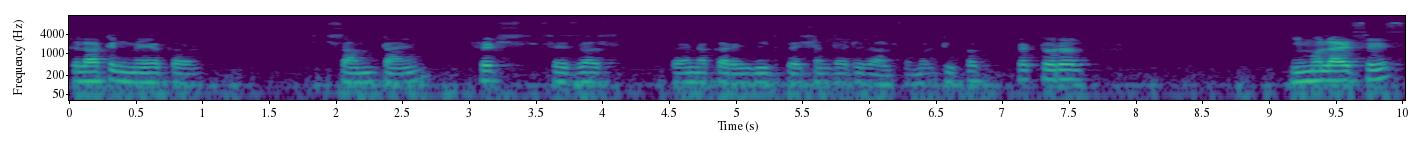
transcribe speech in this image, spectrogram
clotting may occur. Sometimes fits, seizures can occur in these patients. That is also multifactorial hemolysis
